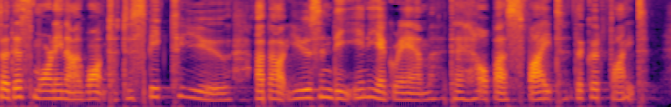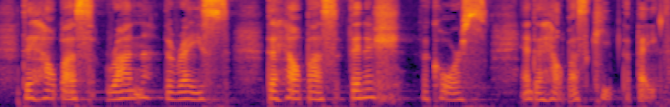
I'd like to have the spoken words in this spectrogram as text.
So this morning I want to speak to you about using the Enneagram to help us fight the good fight, to help us run the race, to help us finish the course, and to help us keep the faith.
